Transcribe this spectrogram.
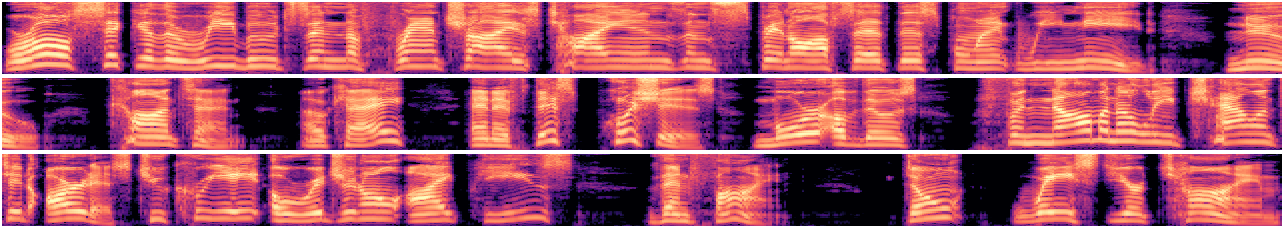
We're all sick of the reboots and the franchise tie ins and spin offs at this point. We need new content, okay? And if this pushes more of those phenomenally talented artists to create original IPs, then fine. Don't waste your time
